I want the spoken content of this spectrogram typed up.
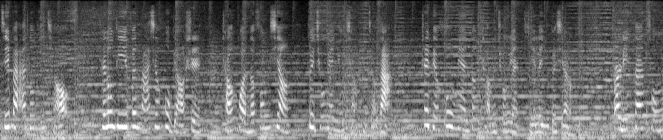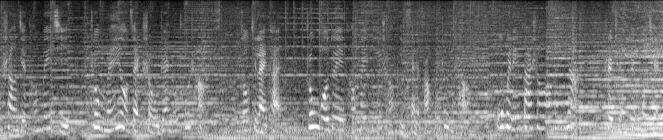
击败安东尼乔。陈龙第一分拿下后表示，场馆的风向对球员影响比较大，这给后面登场的球员提了一个醒。而林丹从上届汤杯起就没有在首战中出场。总体来看，中国队汤杯第一场比赛发挥正常，五比零大胜澳大利亚。是全队目前。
